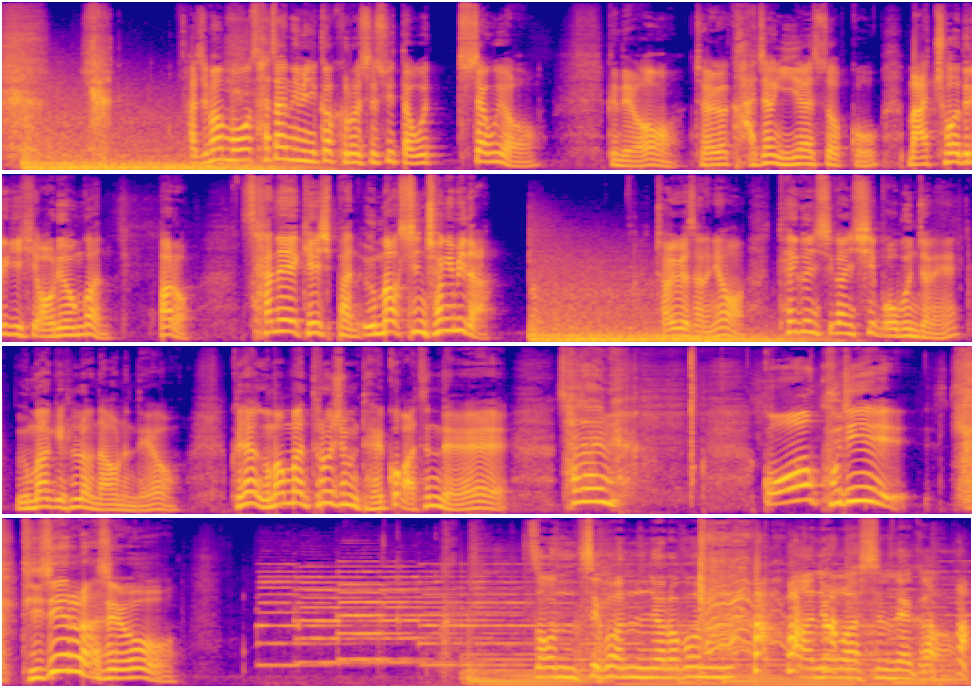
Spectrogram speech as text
하지만 뭐 사장님이니까 그러실 수 있다고 치자고요. 근데요, 저희가 가장 이해할 수 없고 맞춰드리기 어려운 건 바로 사내 게시판 음악 신청입니다. 저희 회사는요, 퇴근 시간 15분 전에 음악이 흘러나오는데요. 그냥 음악만 틀어주면 될 것 같은데, 사장님이 꼭 굳이 DJ를 하세요. 전 직원 여러분 안녕하십니까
